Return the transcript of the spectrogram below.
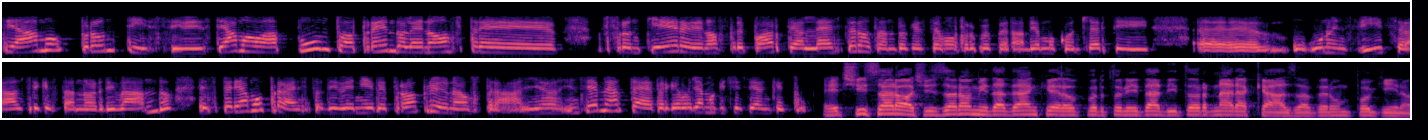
siamo prontissimi, stiamo appunto aprendo le nostre frontiere, le nostre porte all'estero, tanto che stiamo proprio per, abbiamo concerti, eh, uno in Svizzera, altri che stanno arrivando e speriamo presto di venire proprio in Australia, insieme a te, perché vogliamo che ci sia anche tu. E ci sarò, ci sarò, mi date anche l'opportunità di tornare a casa per un pochino.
